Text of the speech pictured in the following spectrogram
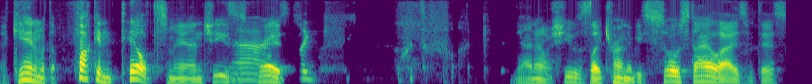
Again with the fucking tilts, man. Jesus Yeah, Christ. Like what the fuck? Yeah, I know. She was like trying to be so stylized with this.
